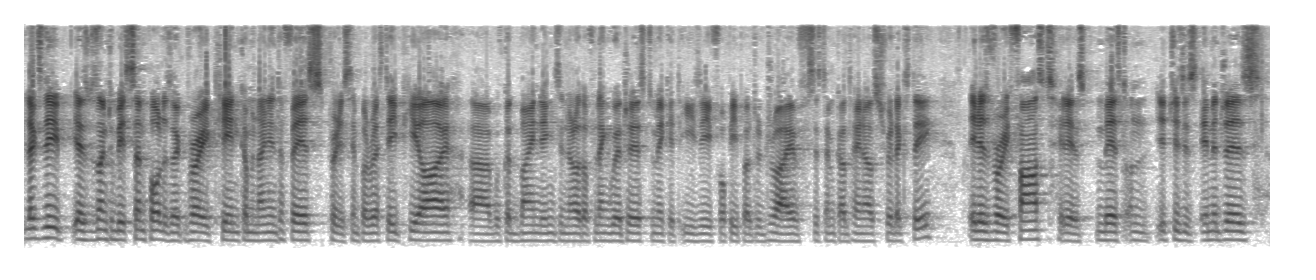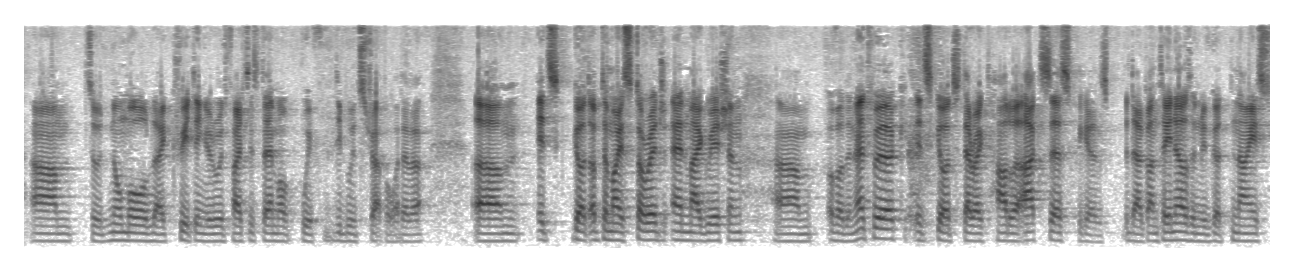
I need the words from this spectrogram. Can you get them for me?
LXD is designed to be simple. It's a very clean command line interface, pretty simple REST API. Uh, we've got bindings in a lot of languages to make it easy for people to drive system containers through LXD. It is very fast. It is based on, it uses images, um, so no more like creating a root file system or with debootstrap or whatever. Um, it's got optimized storage and migration um, over the network. It's got direct hardware access because there are containers, and we've got nice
